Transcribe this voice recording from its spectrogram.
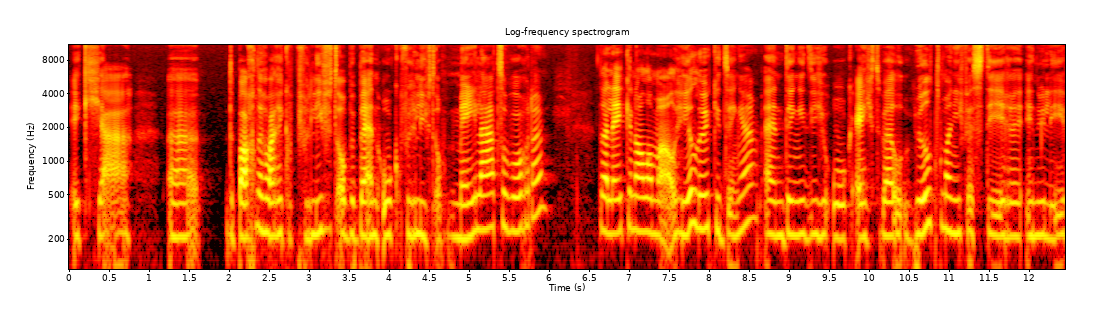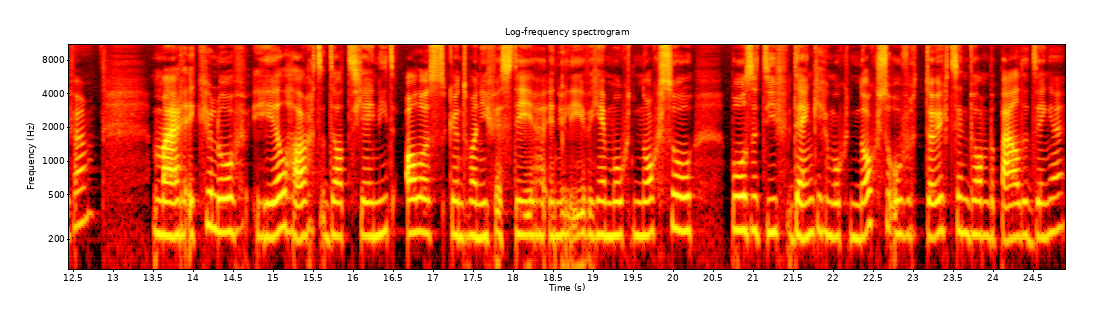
ik ga uh, de partner waar ik verliefd op ben ook verliefd op mij laten worden. Dat lijken allemaal heel leuke dingen en dingen die je ook echt wel wilt manifesteren in je leven. Maar ik geloof heel hard dat jij niet alles kunt manifesteren in je leven. Jij mocht nog zo positief denken, je mocht nog zo overtuigd zijn van bepaalde dingen.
